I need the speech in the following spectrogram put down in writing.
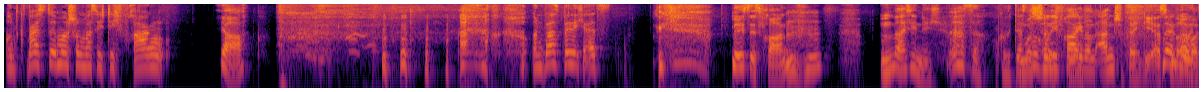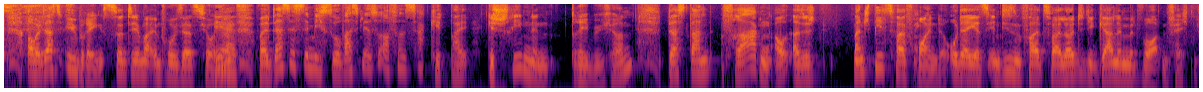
Und weißt du immer schon, was ich dich fragen... Ja. Und was will ich als... Nächstes Fragen. Hm, Weiß ich nicht. Ach so, gut, Du das musst schon die Frage mich. dann ansprechen, die ersten drei. Worte. Aber das übrigens zum Thema Improvisation. Yes. Ne? Weil das ist nämlich so, was mir so auf den Sack geht bei geschriebenen Drehbüchern, dass dann Fragen, also man spielt zwei Freunde oder jetzt in diesem Fall zwei Leute, die gerne mit Worten fechten.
